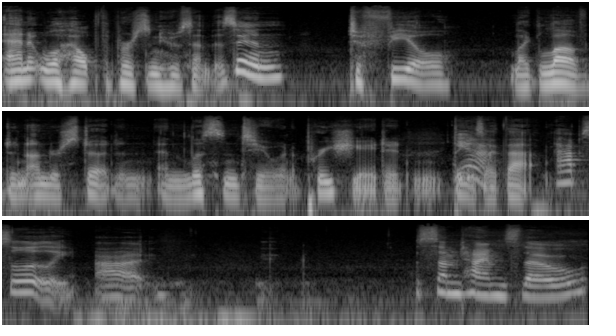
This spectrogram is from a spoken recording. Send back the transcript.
And it will help the person who sent this in to feel like loved and understood and, and listened to and appreciated and things Yeah, like that. Absolutely. Uh, sometimes though,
